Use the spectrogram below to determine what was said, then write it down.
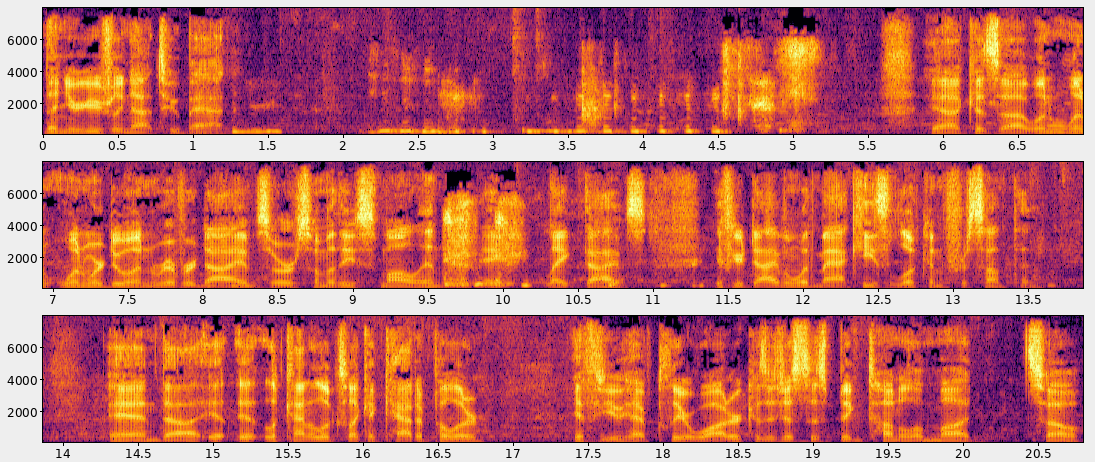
then you're usually not too bad. Yeah, because uh, when, when when we're doing river dives or some of these small inland lake, lake dives, if you're diving with Mac, he's looking for something, and uh, it, it kind of looks like a caterpillar if you have clear water because it's just this big tunnel of mud. So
